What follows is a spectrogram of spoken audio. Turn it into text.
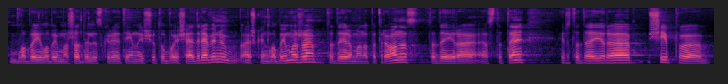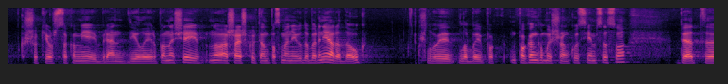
labai labai maža dalis, kurie ateina iš YouTube, iš adrevinių, aišku, jin labai maža, tada yra mano Patreonas, tada yra STT ir tada yra šiaip e, kažkokie užsakomieji brand dealai ir panašiai. Nu, aš aišku, ten pas mane jų dabar nėra daug, aš labai, labai pak- pakankamai išrankus jiems esu, bet e,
